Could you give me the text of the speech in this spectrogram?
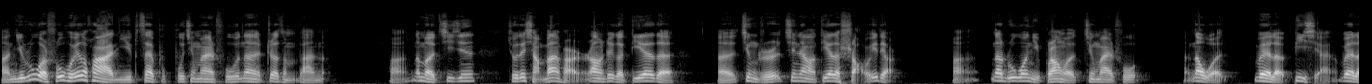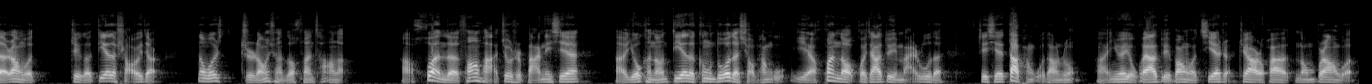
啊，你如果赎回的话，你再不不净卖出，那这怎么办呢？啊，那么基金就得想办法让这个跌的呃净值尽量跌的少一点啊。那如果你不让我净卖出，那我为了避险，为了让我这个跌的少一点，那我只能选择换仓了啊。换的方法就是把那些啊有可能跌的更多的小盘股也换到国家队买入的这些大盘股当中啊，因为有国家队帮我接着，这样的话能不让我。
